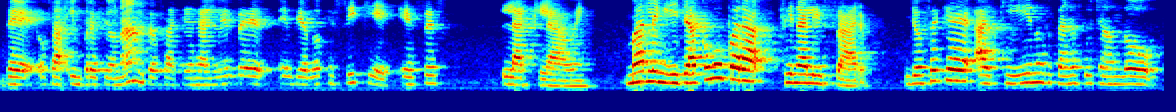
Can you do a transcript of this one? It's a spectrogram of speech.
de, o sea, impresionante. O sea, que realmente entiendo que sí, que ese es la clave. Marlene, y ya como para finalizar, yo sé que aquí nos están escuchando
